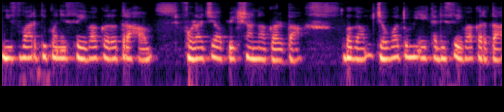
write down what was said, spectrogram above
निस्वार्थीपणे सेवा करत राहा. फळाची अपेक्षा न करता. बघा जेव्हा तुम्ही एखादी सेवा करता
